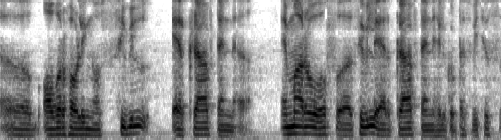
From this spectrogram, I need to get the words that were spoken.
overhauling of civil aircraft and uh, MRO of uh, civil aircraft and helicopters, which is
